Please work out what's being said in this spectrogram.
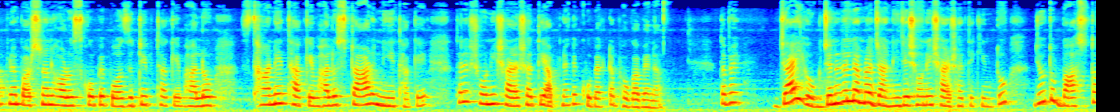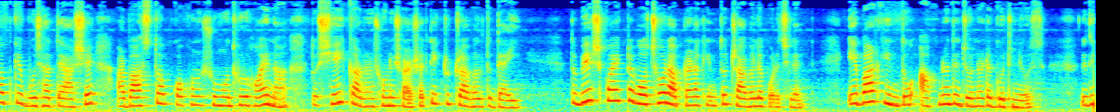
আপনার পার্সোনাল হরোস্কোপে পজিটিভ থাকে, ভালো স্থানে থাকে, ভালো স্টার নিয়ে থাকে, তাহলে শনি সাড়ে সাতি আপনাকে খুব একটা ভোগাবে না। তবে যাই হোক জেনারেলি আমরা জানি যে শনি সাড়ে সাথে কিন্তু যেহেতু বাস্তবকে বোঝাতে আসে, আর বাস্তব কখনো সুমধুর হয় না, তো সেই কারণে শনি সাড়ে সাথে একটু ট্রাভেল তো দেয়ই। তো বেশ কয়েকটা বছর আপনারা কিন্তু ট্রাভেলে পড়েছিলেন। এবার কিন্তু আপনাদের জন্য একটা গুড নিউজ যদি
